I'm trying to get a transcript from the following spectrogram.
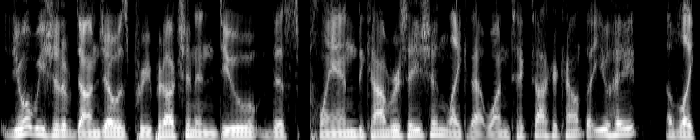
You know what we should have done, Joe, is pre-production and do this planned conversation like that one TikTok account that you hate of like,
